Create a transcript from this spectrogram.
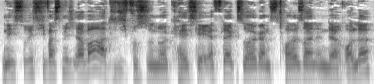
nicht so richtig, was mich erwartet. Ich wusste nur, Casey Affleck soll ganz toll sein in der Rolle.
